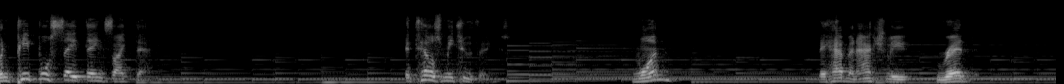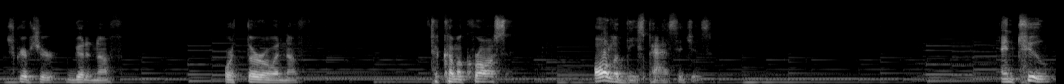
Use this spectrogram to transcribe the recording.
When people say things like that, it tells me two things. One, they haven't actually read scripture good enough or thorough enough to come across all of these passages. And two,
